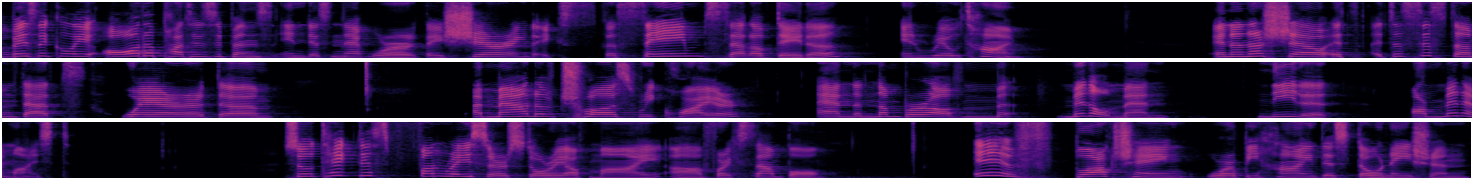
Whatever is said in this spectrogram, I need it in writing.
basically, all the participants in this network, they're sharing the, the same set of data in real time. In a nutshell, it's, it's a system that's where the amount of trust required and the number of middlemen needed are minimized. So take this fundraiser story of mine, uh, for example. If blockchain were behind this donation,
